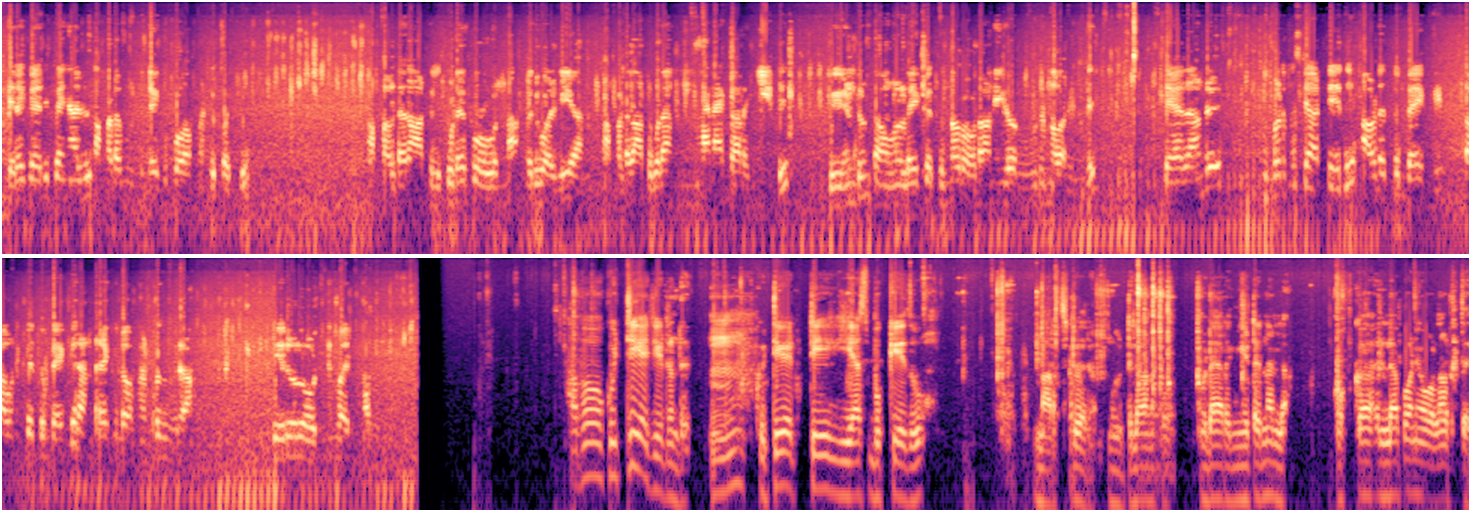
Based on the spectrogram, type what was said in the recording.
ഇതിലെ കയറി കഴിഞ്ഞാൽ നമ്മുടെ വീട്ടിലേക്ക് പോകാൻ വേണ്ടി പറ്റും. നമ്മളുടെ നാട്ടിൽ കൂടെ പോകുന്ന ഒരു വഴിയാണ്. നമ്മുടെ നാട്ടിൽ കൂടെ അങ്ങനെ കറങ്ങിയിട്ട് വീണ്ടും ടൗണിലേക്ക് എത്തുന്ന റോഡാണ് ഈ റോഡ് എന്ന് പറയുന്നത്. ഏതാണ്ട് ഇവിടുന്ന് സ്റ്റാർട്ട് ചെയ്ത് അവിടെ എത്തുമ്പോഴേക്ക് ടൗണിലേക്ക് എത്തുമ്പോഴേക്ക് രണ്ടര കിലോമീറ്റർ ദൂരമാണ് ഈ ഒരു റോഡിന് വരുന്നത്. അപ്പോൾ കുറ്റി കയറ്റിയിട്ടുണ്ട്. കുറ്റി കെട്ടി ഗ്യാസ് ബുക്ക് ചെയ്തു. നിറച്ചിട്ട് വരാം. വീട്ടിലാണ് ഇപ്പോൾ. ഇവിടെ ഇറങ്ങിയിട്ട് തന്നെ അല്ല. ഒക്കെ എല്ലാ പണിയും ഓളടുത്ത്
